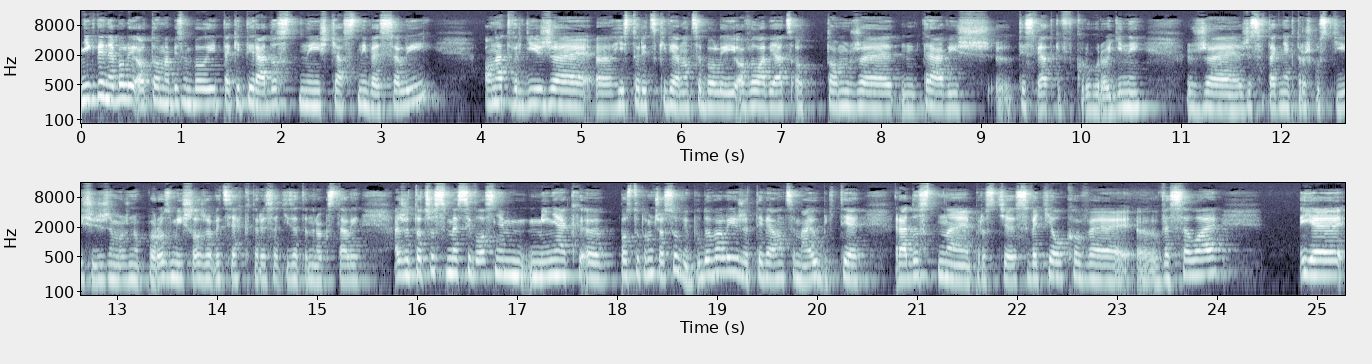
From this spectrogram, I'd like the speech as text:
nikdy neboli o tom, aby sme boli takí tí radostní, šťastní, veselí. Ona tvrdí, že e, historicky Vianoce boli oveľa viac o tom, že tráviš e, tie sviatky v kruhu rodiny, že, že sa tak nejak trošku stíšiš, že možno porozmýšľaš o veciach, ktoré sa ti za ten rok stali. A že to, čo sme si vlastne my nejak e, postupom času vybudovali, že tie Vianoce majú byť tie radostné, proste svetielkové, veselé, je,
